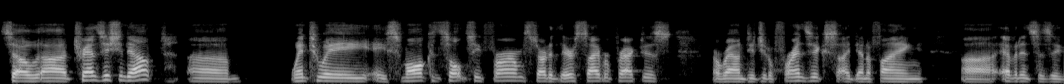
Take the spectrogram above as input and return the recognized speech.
So uh, transitioned out, um, went to a, a small consultancy firm, started their cyber practice around digital forensics, identifying uh, evidence as it,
